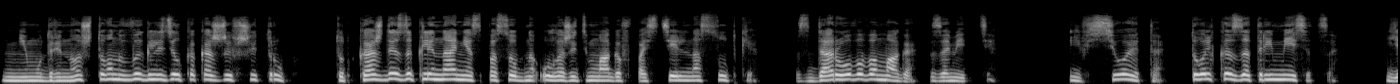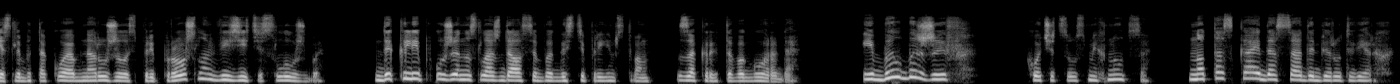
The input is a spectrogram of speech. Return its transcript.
Не мудрено, что он выглядел как оживший труп. Тут каждое заклинание способно уложить мага в постель на сутки. Здорового мага, заметьте. И все это только за три месяца. Если бы такое обнаружилось при прошлом визите службы, Деклип уже наслаждался бы гостеприимством закрытого города. И был бы жив. Хочется усмехнуться, но тоска и досада берут верх.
